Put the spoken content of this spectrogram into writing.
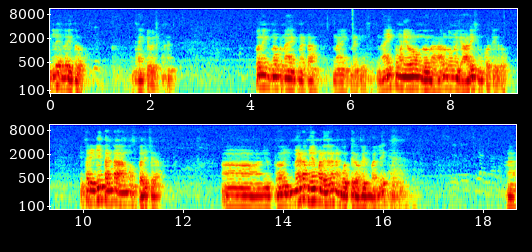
ಇಲ್ಲೇ ಎಲ್ಲ ಇದ್ರು. ಥ್ಯಾಂಕ್ ಯು ಕೊನೆಗೆ ಇನ್ನೊಬ್ಬ ನಾಯಕ ನಟ. ನಾಯಕ ಮಣಿಯವರು ಒಂದು ಆಲ್ಬಮ್ಗೆ ಆಡಿಷನ್ ಕೊಟ್ಟಿದ್ರು ಈ ಥರ ಇಡೀ ತಂಡ ಆಲ್ಮೋಸ್ಟ್ ಪರಿಚಯ. ಮೇಡಮ್ ಏನು ಮಾಡಿದ್ರೆ ನಂಗೆ ಗೊತ್ತಿರೋ ಫಿಲ್ಮಲ್ಲಿ? ಹಾಂ.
